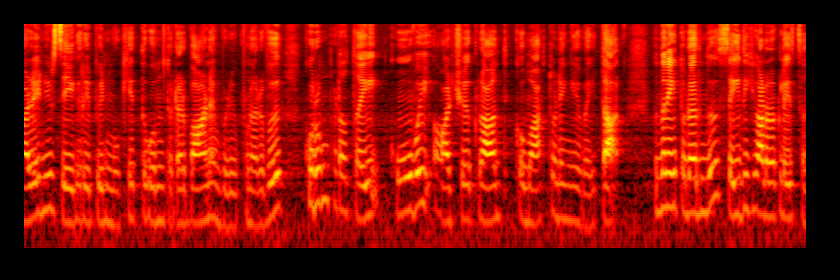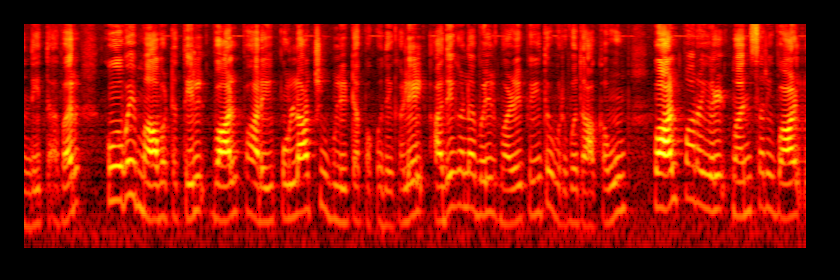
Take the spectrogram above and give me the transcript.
மழைநீர் சேகரிப்பின் முக்கியத்துவம் தொடர்பான விழிப்புணர்வு குறும்படத்தை கோவை ஆட்சியர் கிராந்திகுமார் தொடங்கி வைத்தார். இதனைத் தொடர்ந்து செய்தியாளர்களை சந்தித்த அவர் கோவை மாவட்டத்தில் வால்பாறை பொள்ளாச்சி உள்ளிட்ட பகுதிகளில் அதிகளவில் மழை பெய்து வருவதாகவும் வால்பாறையில் மண்சரிவால்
